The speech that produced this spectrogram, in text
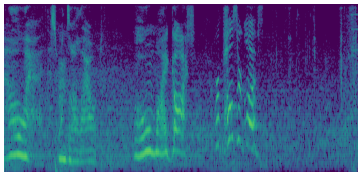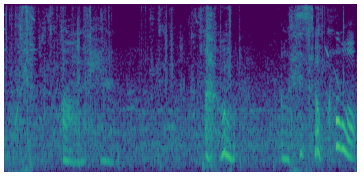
No, this one's all out. Oh my gosh! Repulsor gloves! Oh man. Oh, oh this is so cool.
